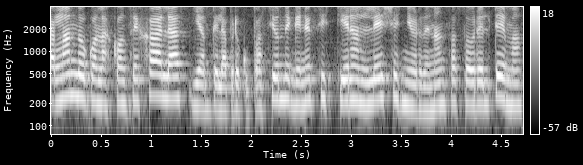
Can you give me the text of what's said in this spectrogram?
Charlando con las concejalas y ante la preocupación de que no existieran leyes ni ordenanzas sobre el tema,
